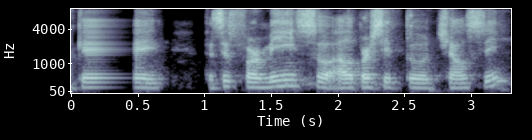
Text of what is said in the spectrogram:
Okay, that's it for me. So I'll proceed to Chelsea.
